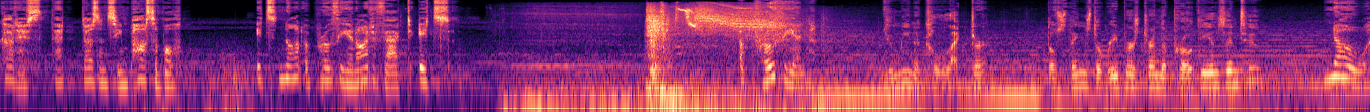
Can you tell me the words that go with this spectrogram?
Goddess, that doesn't seem possible. It's not a Prothean artifact, it's... A Prothean. You mean a collector? Those things the Reapers turn the Protheans into? No,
